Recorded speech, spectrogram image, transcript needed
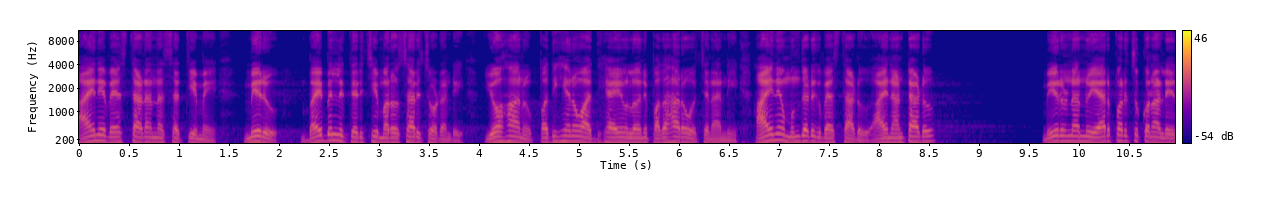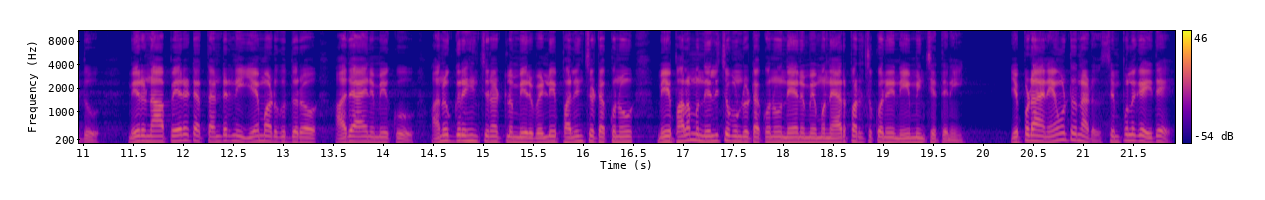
ఆయనే వేస్తాడన్న సత్యమే. మీరు బైబిల్ని తెరిచి మరోసారి చూడండి. యోహాను పదిహేనవ అధ్యాయంలోని పదహారవ వచనాన్ని ఆయనే ముందడుగు వేస్తాడు. ఆయన అంటాడు మీరు నన్ను ఏర్పరచుకొనలేదు. మీరు నా పేరిట తండ్రిని ఏమడుగుదురో అది ఆయన మీకు అనుగ్రహించినట్లు మీరు వెళ్ళి ఫలించుటకును మీ ఫలము నిలిచి ఉండుటకును నేను మిమ్మల్ని ఏర్పరచుకొని నియమించి తిని. ఇప్పుడు ఆయన ఏమంటున్నాడు? సింపుల్గా ఇదే.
